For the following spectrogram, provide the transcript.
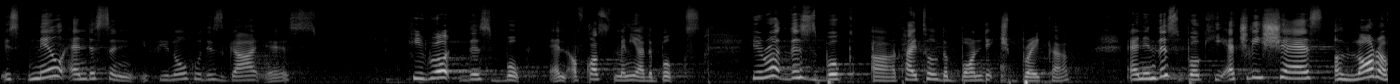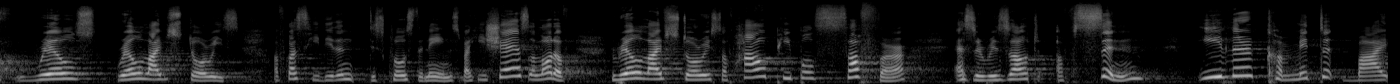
It's Neil Anderson, if you know who this guy is, he wrote this book, and of course, many other books. He wrote this book uh, titled The Bondage Breaker. And in this book, he actually shares a lot of real real life stories. Of course, he didn't disclose the names, but he shares a lot of real life stories of how people suffer as a result of sin, either committed by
